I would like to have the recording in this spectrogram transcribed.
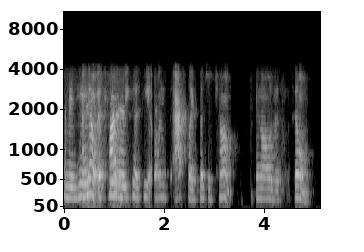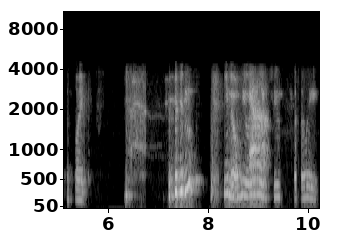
I mean, he. I know it's hard is- because he always acts like such a chump in all of his films. It's like, you know, he always Yeah. like chooses really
